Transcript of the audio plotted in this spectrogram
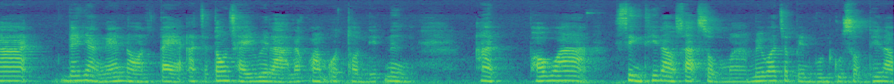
ง่ายได้อย่างแน่นอน แต่อาจจะต้องใช้เวลาและความอดทนนิดนึงอาจเพราะว่าสิ่งที่เราสะสมมาไม่ว่าจะเป็นบุญกุศลที่เรา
